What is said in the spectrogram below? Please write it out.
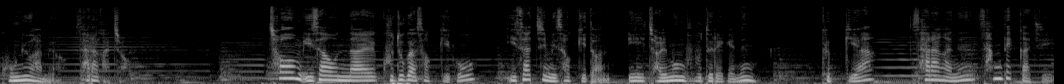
공유하며 살아가죠. 처음 이사 온 날 구두가 섞이고 이삿짐이 섞이던 이 젊은 부부들에게는 급기야 사랑하는 상대까지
